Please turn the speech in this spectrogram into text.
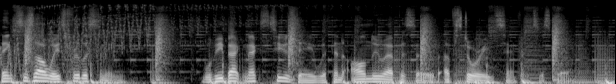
Thanks as always for listening. We'll be back next Tuesday with an all new episode of Storied San Francisco.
